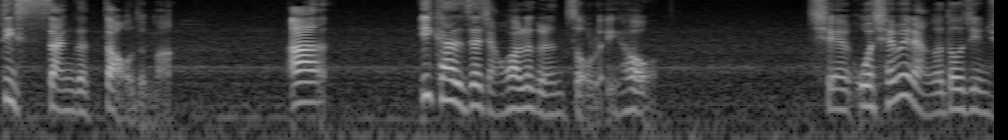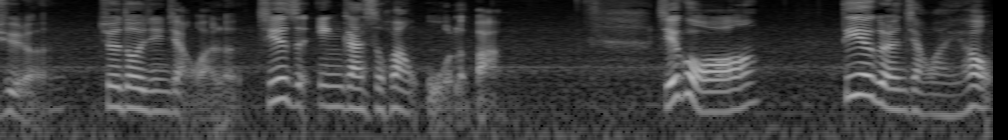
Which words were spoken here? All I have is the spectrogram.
第三个到的嘛，啊，一开始在讲话那个人走了以后，前我前面两个都进去了，就都已经讲完了，接着应该是换我了吧？结果，第二个人讲完以后，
